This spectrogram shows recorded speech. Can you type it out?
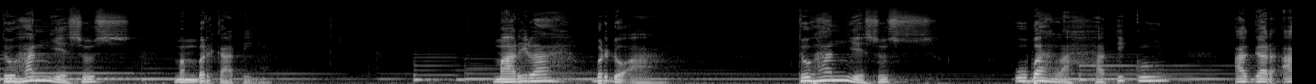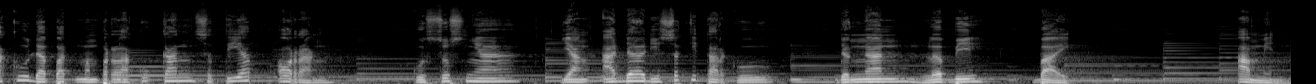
Tuhan Yesus memberkati. Marilah berdoa. Tuhan Yesus, ubahlah hatiku agar aku dapat memperlakukan setiap orang, khususnya yang ada di sekitarku, dengan lebih baik. Amin.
